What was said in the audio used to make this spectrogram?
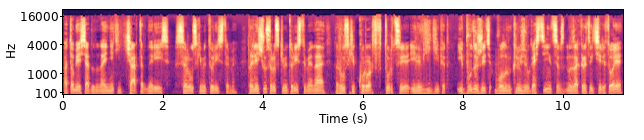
потом я сяду на некий чартерный рейс с русскими туристами, прилечу с русскими туристами на русский курорт в Турции или в Египет и буду жить в all-inclusive гостинице на закрытой территории,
